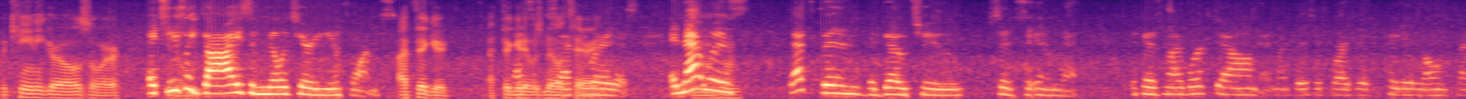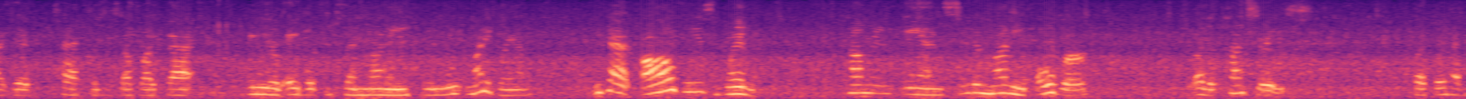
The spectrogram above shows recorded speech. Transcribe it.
bikini girls, or It's usually guys in military uniforms. I figured, I figured it was exactly military. what it is. And that Mhm. was that's been the go-to since the internet. Because my work down at my business where I did payday loans, I did taxes and stuff like that, and we were able to send money through MoneyGram. We had all these women coming and sending money over other countries, but they have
